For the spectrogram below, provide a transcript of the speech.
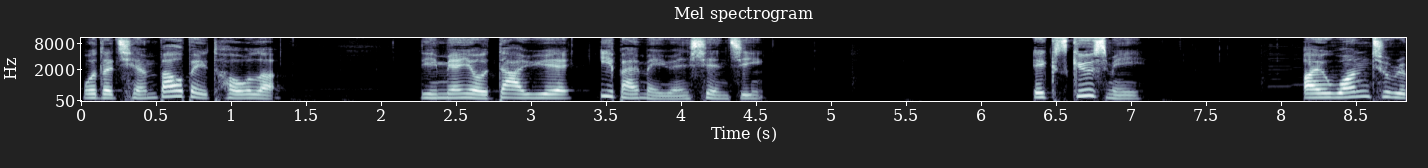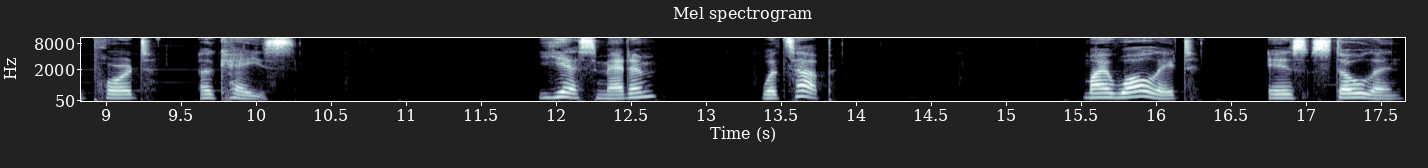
我的钱包被偷了。 里面有大约一百美元现金。Excuse me, I want to report a case. Yes, madam. What's up? My wallet is stolen.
